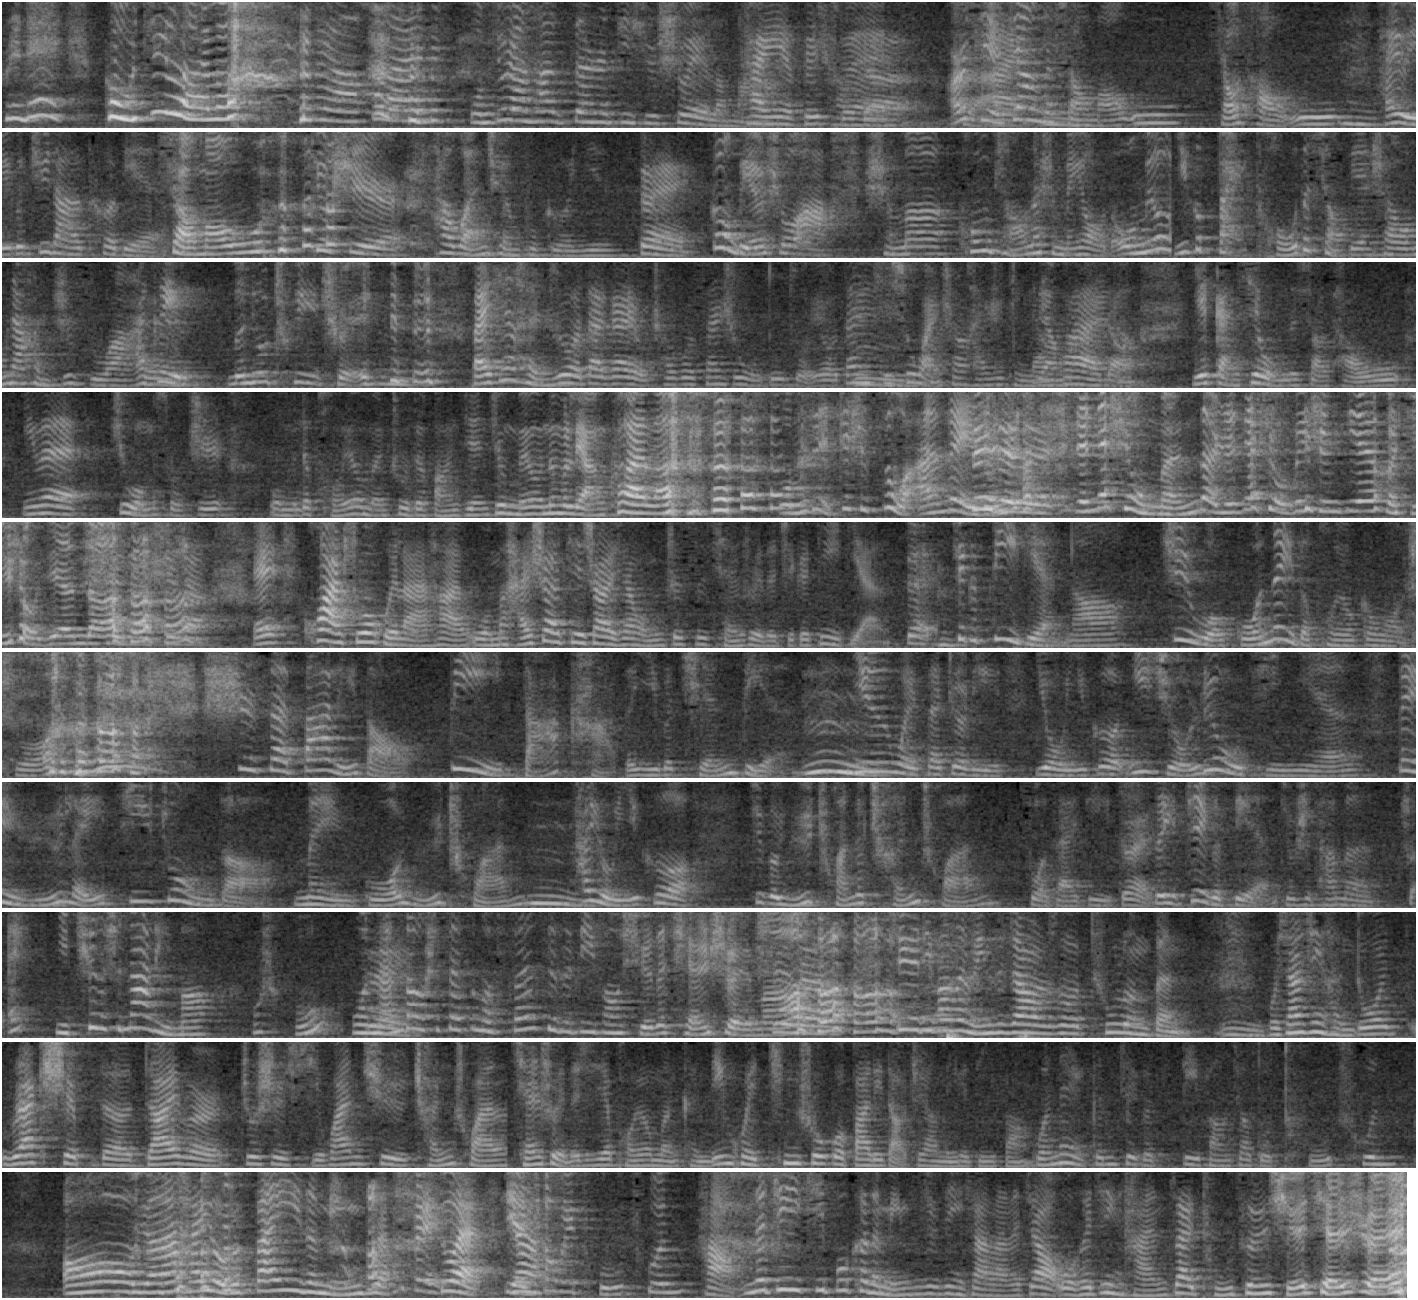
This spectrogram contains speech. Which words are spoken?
：“Rene，Rene，狗进来了。对呀、后来我们就让它在那儿继续睡了”嘛。它也非常对的，而且这样的小嗯茅屋、小草屋，还有一个巨大的特点，小茅屋，就是它完全不隔音。对，更别说啊，什么空调那是没有的。我们有一个摆头的小电扇，我们俩很知足啊，还可以轮流吹一吹。白天很热，大概有超过三十五度左右，但是其实晚上还是挺凉快的。凉快的也感谢我们的小草屋，因为据我们所知，我们的朋友们住的房间就没有那么凉快了。我们这这是自我安慰，对对人家对人家是有门的，人家是有卫生间和洗手间的。是的，是的。哎，话说回来哈，我们还是要介绍一下我们这次潜水的这个地点。对这个地点呢，据我国内的朋友跟我说，是在巴厘岛。必打卡的一个潜点，嗯因为在这里有一个一九六几年被鱼雷击中的美国渔船，嗯它有一个这个渔船的沉船所在地，对所以这个点就是他们说，哎，你去的是那里吗？我说哦，我难道是在这么 fancy 的地方学的潜水吗？是的，这个地方的名字叫做 t u l u m b a n 嗯，我相信很多 wreck ship 的 diver 就是喜欢去沉船潜水的这些朋友们，肯定会听说过巴厘岛这样的一个地方。国内跟这个地方叫做屠村。哦，原来还有个翻译的名字，对，简称为屠村。好，那这一期播客的名字就定下来了，叫我和静涵在屠村学潜水。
